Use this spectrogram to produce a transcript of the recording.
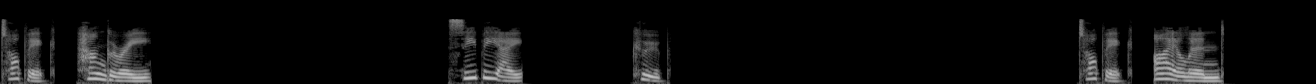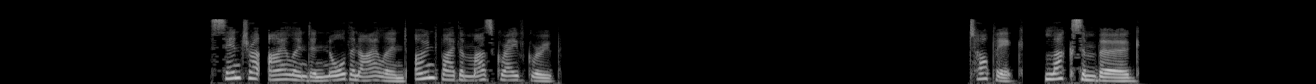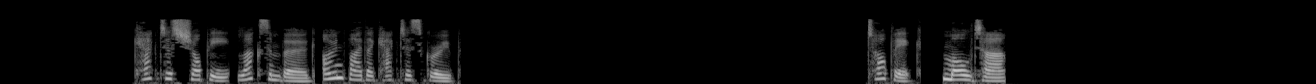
Topic: Hungary. CBA Coop. Topic: Ireland Centra, Ireland and Northern Ireland, owned by the Musgrave Group. Luxembourg Cactus Shoppe, Luxembourg, owned by the Cactus Group. Malta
